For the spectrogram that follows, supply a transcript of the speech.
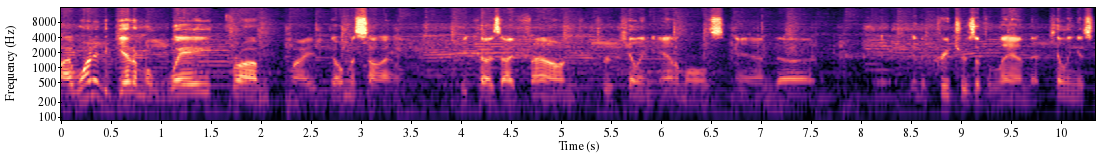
I wanted to get him away from my domicile because I found through killing animals and uh, the creatures of the land that killing is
